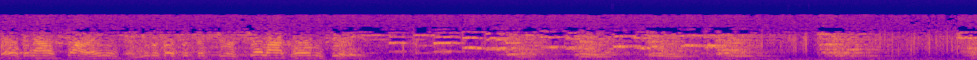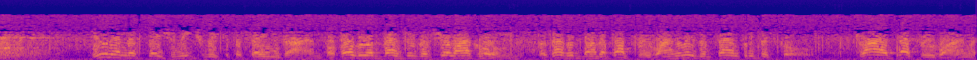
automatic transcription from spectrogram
Both are now starring in Universal Pictures' Sherlock Holmes series. Tune in this station each week at the same time for further adventures of Sherlock Holmes, presented by the Petri Wineries of San Francisco. Try Petri wine,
